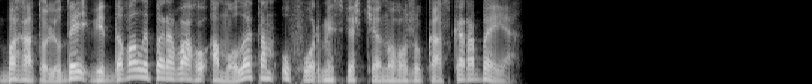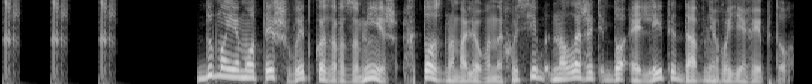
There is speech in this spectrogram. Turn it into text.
Багато людей віддавали перевагу амулетам у формі священого жука Скарабея. Думаємо, ти швидко зрозумієш, хто з намальованих осіб належить до еліти давнього Єгипту.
